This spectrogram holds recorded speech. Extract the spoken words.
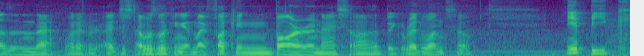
other than that, whatever. I just I was looking at my fucking bar and I saw a big red one, so epic.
